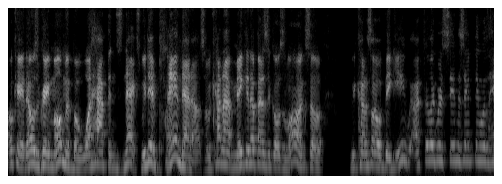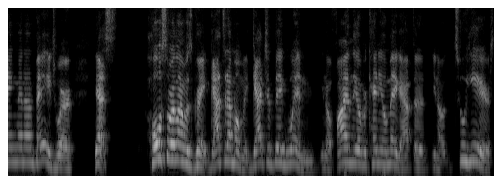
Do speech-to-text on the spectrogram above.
okay, that was a great moment, but what happens next? We didn't plan that out, so we kind of make it up as it goes along. So we kind of saw with Big E. I feel like we're seeing the same thing with Hangman on Page, where yes, whole storyline was great. Got to that moment, got your big win. You know, finally over Kenny Omega after you know two years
